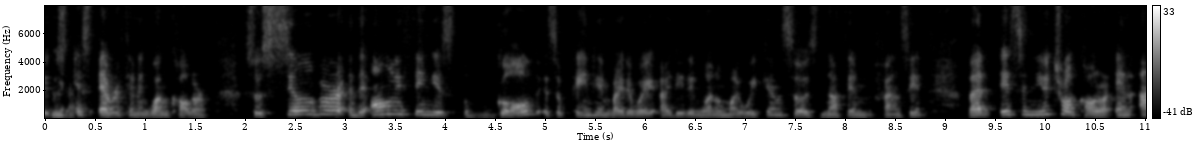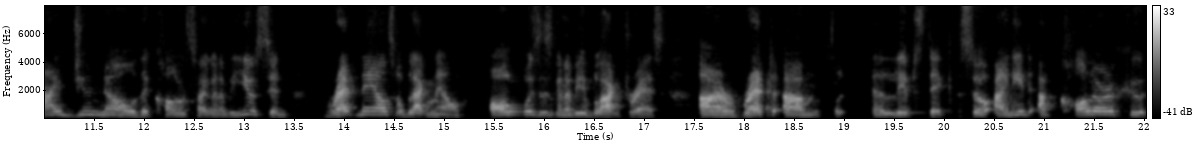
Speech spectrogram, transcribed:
because yeah. it's everything in one color so silver and the only thing is gold it's a painting by the way i did in one of my weekends so it's nothing fancy but it's a neutral color and i do know the colors i'm going to be using red nails or black nail always is going to be a black dress uh, red um, a lipstick. So I need a color who,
